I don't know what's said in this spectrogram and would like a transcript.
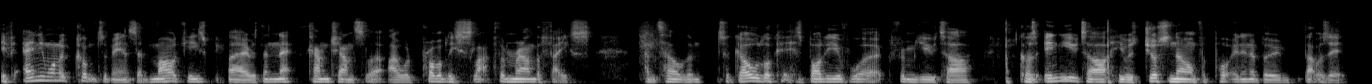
if anyone had come to me and said Marquise Blair is the next Kam Chancellor, I would probably slap them round the face and tell them to go look at his body of work from Utah. Because in Utah, he was just known for putting in a boom. That was it.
